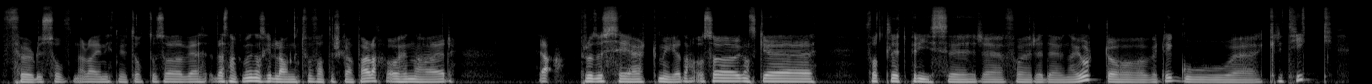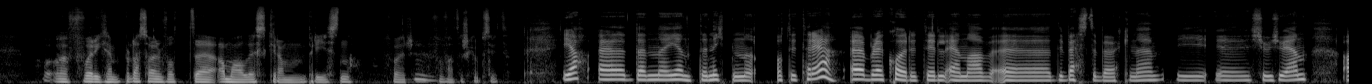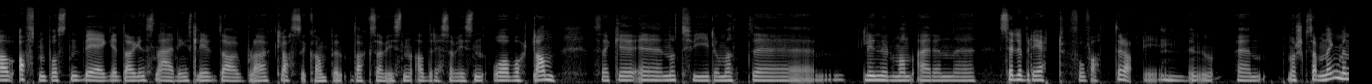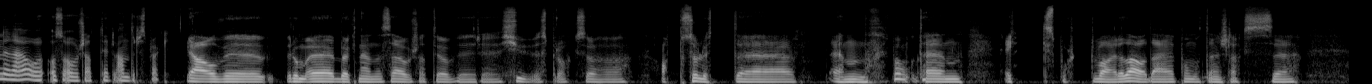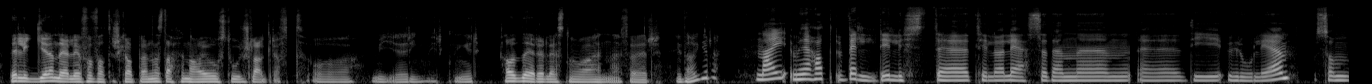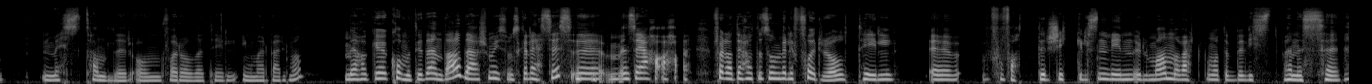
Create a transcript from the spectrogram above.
Før du sovner, da, i 1998, så det er snakk om et ganske langt forfatterskap her, da. Og hun har ja, produsert mye, da. Også ganske fått litt priser eh, for det hun har gjort, og veldig god eh, kritikk. For eksempel da, så har hun fått eh, Amalie Skram-prisen da, for eh, forfatterskapet sitt. Ja, eh, den Jente 1983 eh, ble kåret til en av eh, de beste bøkene i eh, 2021 av Aftenposten, VG, Dagens Næringsliv, Dagbladet, Klassekampen, Dagsavisen, Adresseavisen og Vårt Land. Så det er ikke noe tvil om at Linn Ullmann er en celebrert forfatter da, i en, en norsk sammenheng, men hun er jo også oversatt til andre språk. Ja, over, bøkene hennes er oversatt til over eh, 20 språk, så absolutt eh, en, på en måte en eksportvare, da, og det er på en måte en slags eh, Det ligger en del i forfatterskapet hennes, da. Hun har jo stor slagkraft og mye ringvirkninger. Hadde dere lest noe av henne før i dag, eller? Nei, men jeg har hatt veldig lyst eh, til å lese den eh, De urolige, som mest handler om forholdet til Ingmar Bergman. Men jeg har ikke kommet til det enda. Det er så mye som skal leses. Eh, men så jeg føler at jeg har hatt et sånn veldig forhold til forfatterskikkelsen Linn Ullmann, og vært på en måte bevisst på hennes eh,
